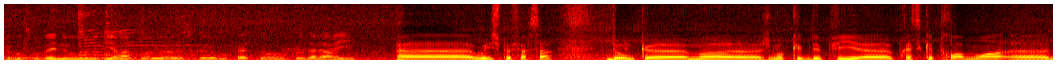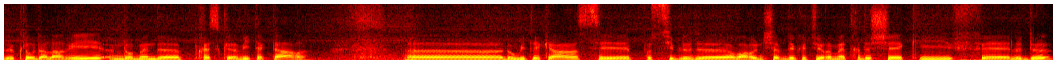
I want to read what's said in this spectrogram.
que vous pouvez nous dire un peu euh, ce que vous faites au Claude Alary euh, Oui, je peux faire ça. Donc euh, moi, je m'occupe depuis presque trois mois de Claude Alary, un domaine de presque 8 hectares. Euh, donc 8 hectares, c'est possible d'avoir une chef de culture et maître de chai qui fait le deux.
